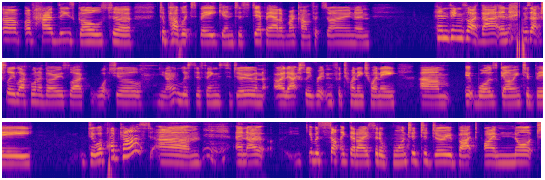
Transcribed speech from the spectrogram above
um, I've had these goals to to public speak and to step out of my comfort zone and and things like that. And it was actually like one of those like, what's your you know list of things to do? And I'd actually written for 2020. Um, it was going to be do a podcast. Um, and I it was something that I sort of wanted to do, but I'm not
